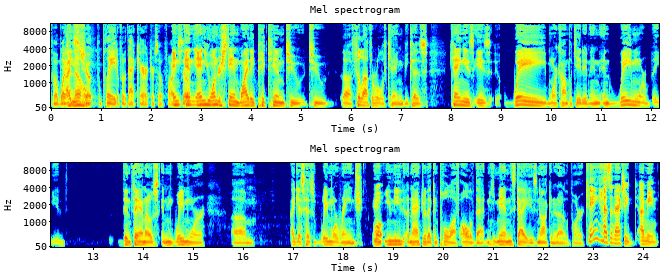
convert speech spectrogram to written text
for what I he's know. show, played for that character so far. and, so, and and you understand why they picked him to to uh, fill out the role of Kang because Kang is is way more complicated and and way more eh, than Thanos and way more. Um, I guess has way more range, and Well- you need an actor that can pull off all of that. And he, man, this guy is knocking it out of the park. Kang hasn't actually. I mean,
